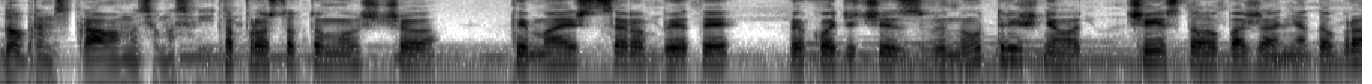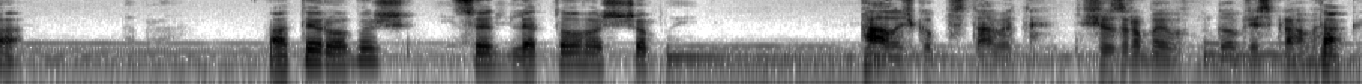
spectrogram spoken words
добрим справам у цьому світі? Та просто тому, що ти маєш це робити, виходячи з внутрішнього чистого бажання добра. А ти робиш це для того, щоб Галочку поставити, що зробив добрі справи. так.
